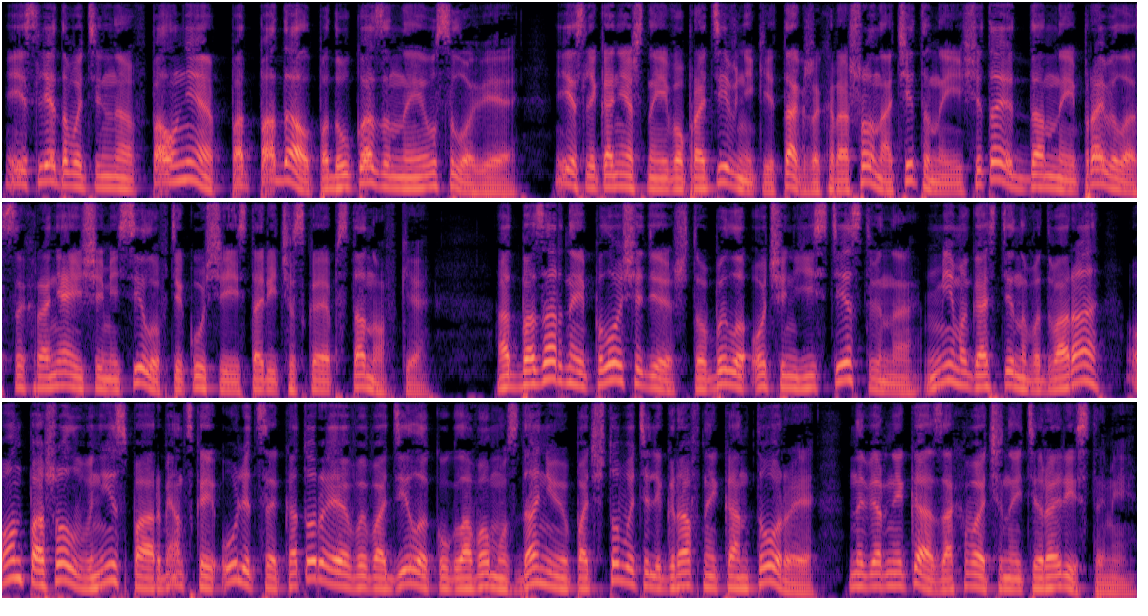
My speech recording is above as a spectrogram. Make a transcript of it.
и, следовательно, вполне подпадал под указанные условия – если, конечно, его противники также хорошо начитаны и считают данные правила сохраняющими силу в текущей исторической обстановке. От базарной площади, что было очень естественно, мимо гостиного двора, он пошел вниз по Армянской улице, которая выводила к угловому зданию почтово-телеграфной конторы, наверняка захваченной террористами.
